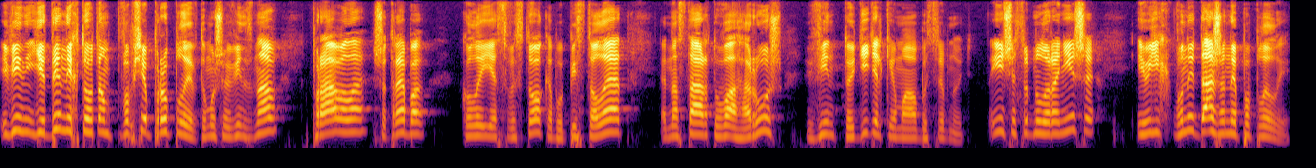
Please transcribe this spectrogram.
і він єдиний, хто там взагалі проплив, тому що він знав правила, що треба, коли є свисток або пістолет, на старт увага руш, він тоді тільки мав би стрибнути. Інші стрибнули раніше, і їх, вони навіть не поплили,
